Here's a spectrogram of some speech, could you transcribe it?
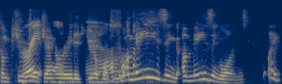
computer-generated Great uniforms, yeah. amazing, amazing ones. Like,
